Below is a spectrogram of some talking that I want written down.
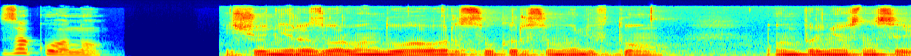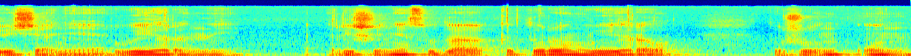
закону. Еще не разорван договор с Укрсумолифтом. Он принес на совещание выигранный решение суда, которое он выиграл, то что он, он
